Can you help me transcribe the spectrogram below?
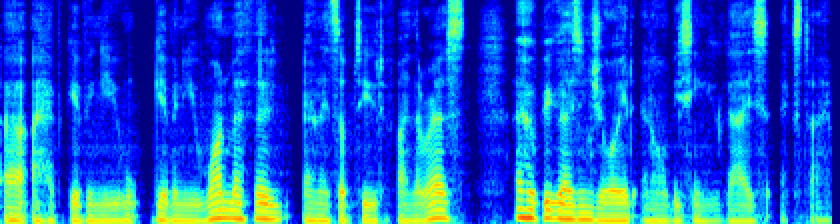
Uh, I have given you given you one method, and it's up to you to find the rest. I hope you guys enjoyed, and I'll be seeing you guys next time.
